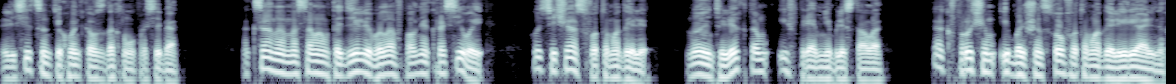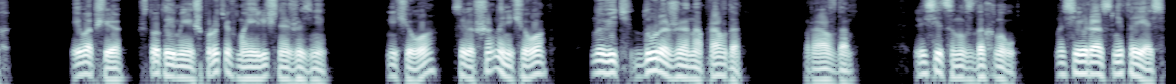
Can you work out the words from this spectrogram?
Лисицын тихонько вздохнул про себя. Оксана на самом-то деле была вполне красивой, хоть сейчас фотомодели, но интеллектом и впрямь не блистала, как, впрочем, и большинство фотомоделей реальных. И вообще, что ты имеешь против моей личной жизни? Ничего, совершенно ничего. Но ведь дура же она, правда? Правда. Лисицын вздохнул, на сей раз не таясь.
